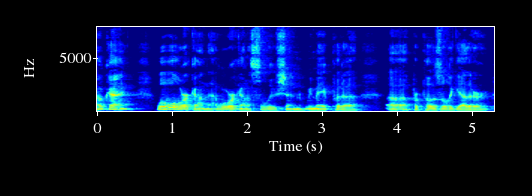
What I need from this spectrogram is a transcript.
Okay. Well, we'll work on that. We'll work on a solution. We may put a a proposal together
